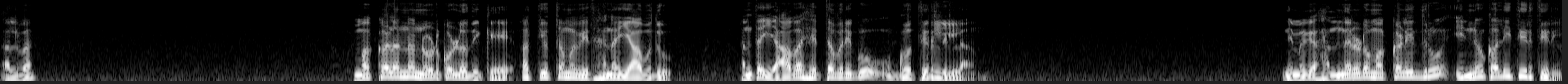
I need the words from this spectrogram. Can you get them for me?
ಅಲ್ವಾ ಮಕ್ಕಳನ್ನು ನೋಡ್ಕೊಳ್ಳೋದಿಕ್ಕೆ ಅತ್ಯುತ್ತಮ ವಿಧಾನ ಯಾವುದು ಅಂತ ಯಾವ ಹೆತ್ತವರಿಗೂ ಗೊತ್ತಿರಲಿಲ್ಲ. ನಿಮಗೆ ಹನ್ನೆರಡು ಮಕ್ಕಳಿದ್ರೂ ಇನ್ನೂ ಕಲಿತಿರ್ತೀರಿ.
